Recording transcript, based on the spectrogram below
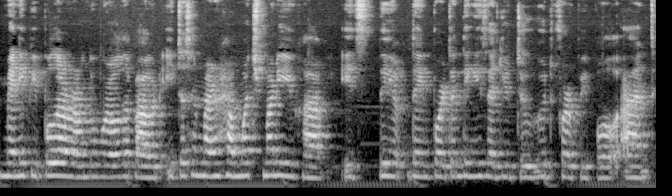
many people around the world about it doesn't matter how much money you have it's the the important thing is that you do good for people. And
